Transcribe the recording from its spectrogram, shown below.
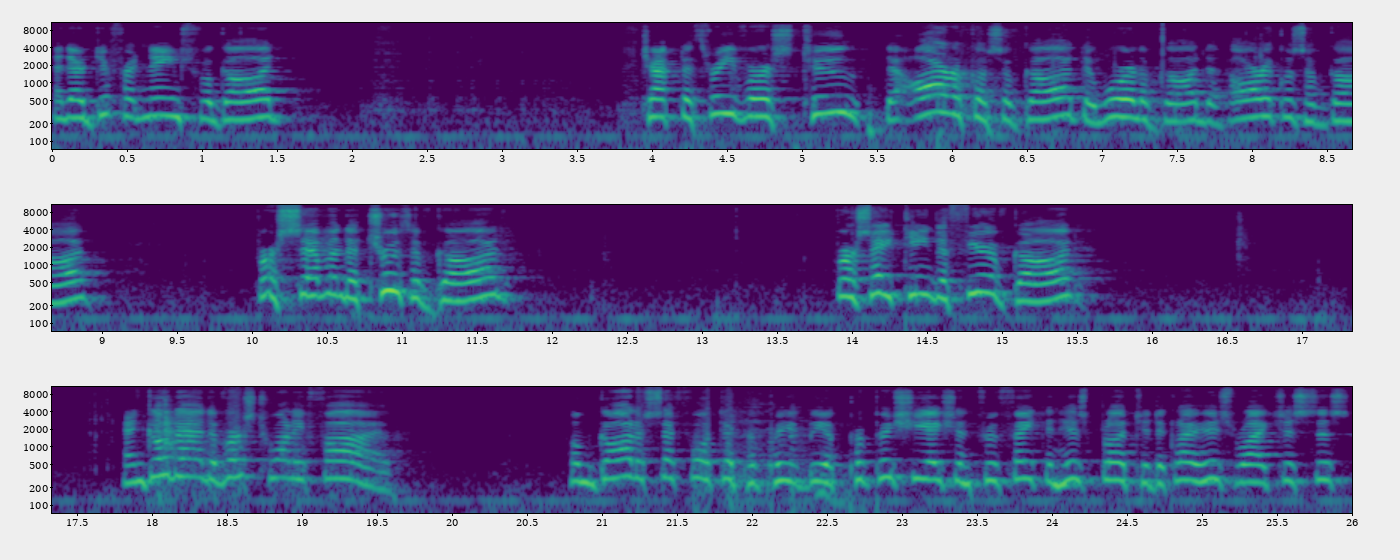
and there are different names for God. Chapter 3, verse 2, the oracles of God, the Word of God, the oracles of God. Verse 7, the truth of God. Verse 18, the fear of God. And go down to verse 25, whom God has set forth to be a propitiation through faith in his blood to declare his righteousness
